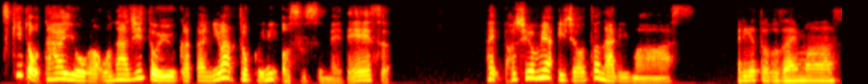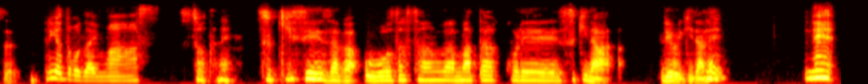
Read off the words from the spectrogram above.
月と太陽が同じという方には特におすすめです。はい、星読みは以上となります。ありがとうございます。ありがとうございます。そうだね。月星座が魚座さんはまたこれ好きな領域だね。ね。ね。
